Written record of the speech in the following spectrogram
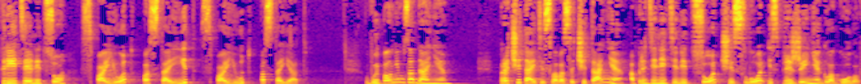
Третье лицо споет, постоит, споют, постоят. Выполним задание. Прочитайте словосочетание, определите лицо, число и спряжение глаголов.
